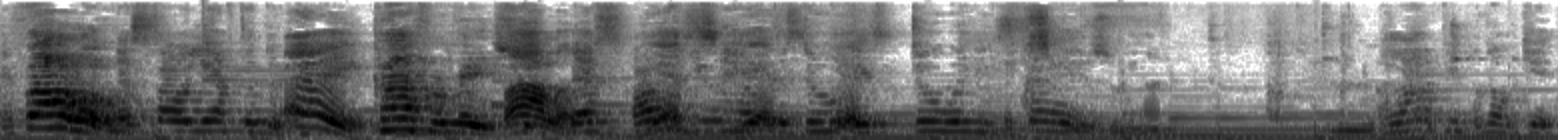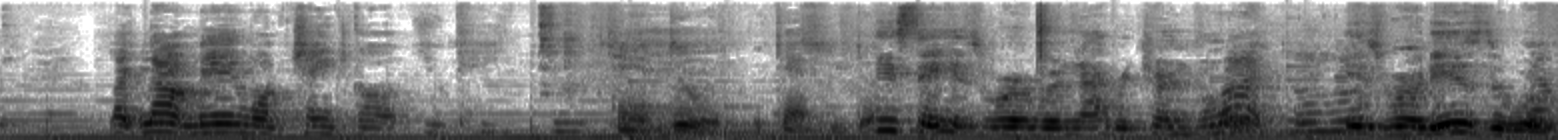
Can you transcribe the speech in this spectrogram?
And Follow. That's all you have to do. Hey, Confirmation. follow. That's all Yes, you have yes, to do yes. is do what he Excuse says. me, honey. A lot of people don't get like now. A man want to change God. You can't do. that. Can't do it. It can't be done. He done. said His word will not return void. Right. Mhm. His word is the word,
